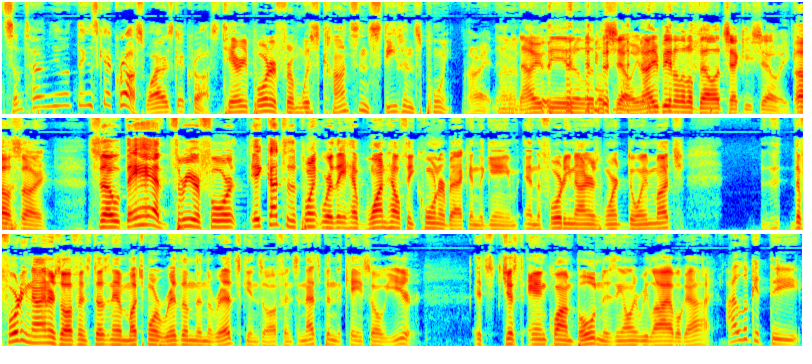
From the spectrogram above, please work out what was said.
Sometimes you know things get crossed, wires get crossed. Terry Porter from Wisconsin, Stevens Point. All right, now uh, now you're being a little showy. Now you're being a little Belichicky showy. Come Oh, on. sorry. So they had three or four. It got to the point where they had one healthy cornerback in the game, and the 49ers weren't doing much. The 49ers offense doesn't have much more rhythm than the Redskins offense, and that's been the case all year. It's just Anquan Boldin is the only reliable guy. I look at the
